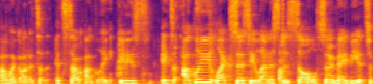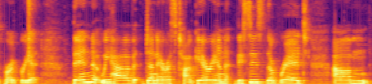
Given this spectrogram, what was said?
oh my god, it's it's so ugly. It is, it's ugly like Cersei Lannister's soul, so maybe it's appropriate. Then we have Daenerys Targaryen. This is the red. Um,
